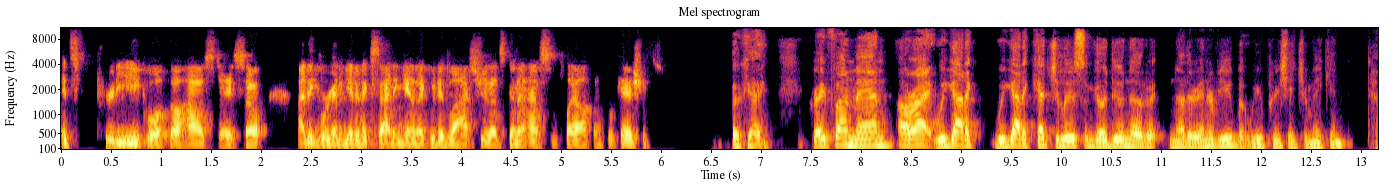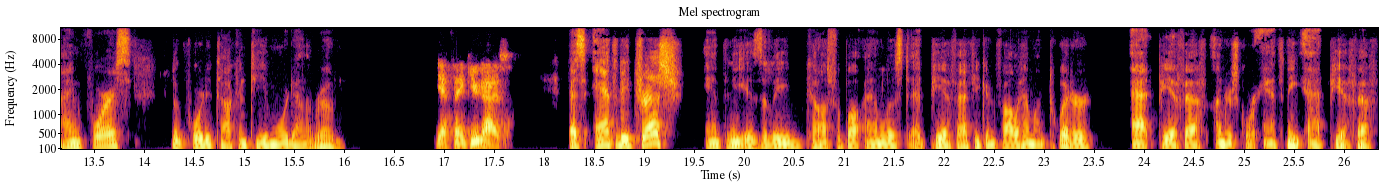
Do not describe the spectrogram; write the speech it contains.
it's pretty equal with Ohio State. So I think we're going to get an exciting game like we did last year. That's going to have some playoff implications. Okay, great fun, man. All right, we got to we got to cut you loose and go do another another interview. But we appreciate you making time for us. Look forward to talking to you more down the road. Yeah, thank you guys. That's Anthony Treash. Anthony is the lead college football analyst at PFF. You can follow him on Twitter at PFF underscore Anthony, at PFF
